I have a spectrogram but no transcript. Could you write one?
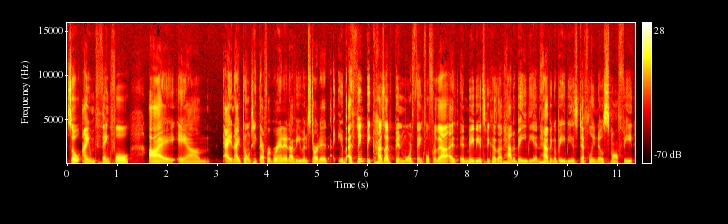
So I am thankful. I am and I don't take that for granted. I've even started, I think because I've been more thankful for that, I, and maybe it's because I've had a baby, and having a baby is definitely no small feat.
